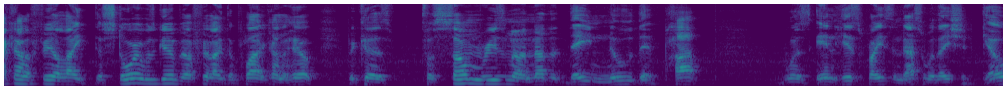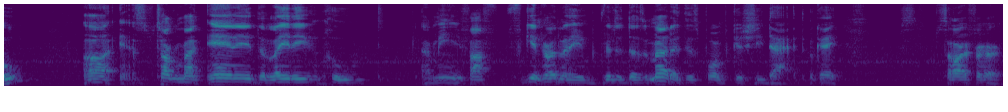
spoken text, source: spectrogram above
I kind of feel like the story was good, but I feel like the plot kind of helped because for some reason or another they knew that Pop was in his place and that's where they should go. Uh, talking about Annie, the lady who, I mean, if I forget her name, really doesn't matter at this point because she died. Okay, sorry for her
